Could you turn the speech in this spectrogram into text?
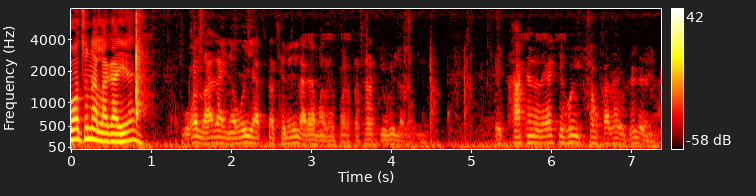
কজনা লাগাইয়ে ও লাগাই না ওই একটা ছেলেই লাগায় মাঝে পড়ে তাছাড়া কেউই লাগাই না। এই খাটে না লাগায় কেউ সব কাজে ফেলে না।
